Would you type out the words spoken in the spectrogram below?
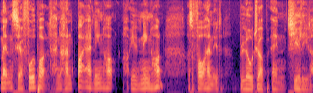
Manden ser fodbold. Han har en bajer i den ene hånd, i den ene hånd og så får han et blowjob af en cheerleader.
